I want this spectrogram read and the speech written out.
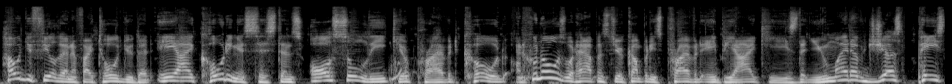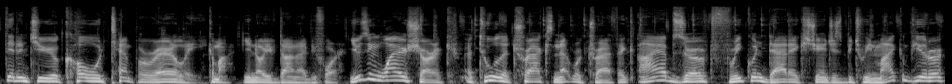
How would you feel then if I told you that AI coding assistants also leak your private code? And who knows what happens to your company's private API keys that you might have just pasted into your code temporarily? Come on, you know you've done that before. Using Wireshark, a tool that tracks network traffic, I observed frequent data exchanges between my computer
